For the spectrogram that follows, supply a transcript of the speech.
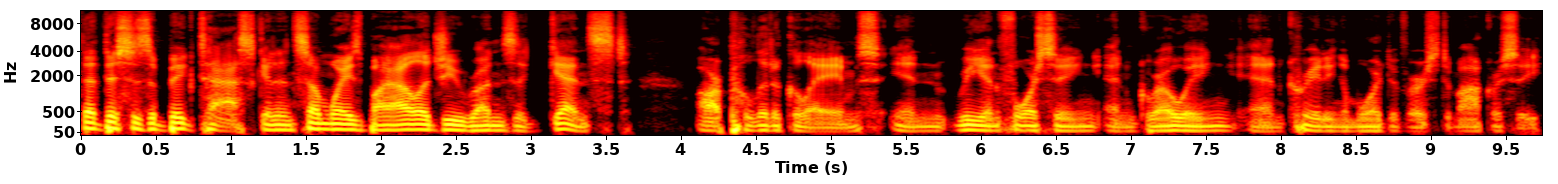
that this is a big task, and in some ways, biology runs against our political aims in reinforcing and growing and creating a more diverse democracy.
